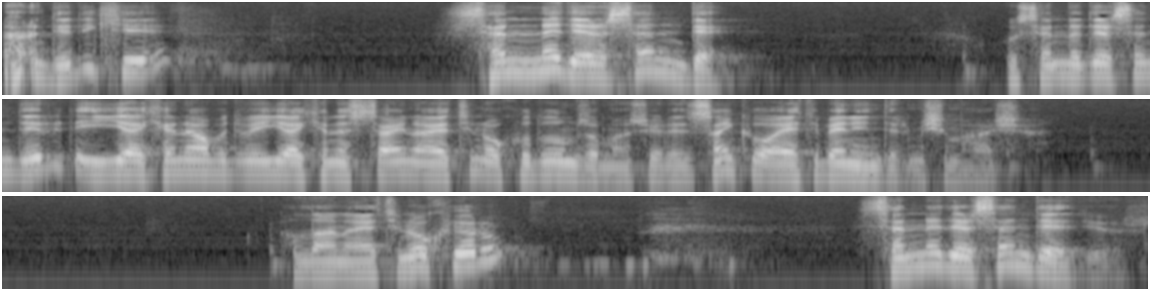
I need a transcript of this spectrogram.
Dedi ki sen ne dersen de o sen ne dersen deri de İyyâke nâbudu ve İyyâke nestaîn ayetini okuduğum zaman söyledi. Sanki o ayeti ben indirmişim haşa. Allah'ın ayetini okuyorum. Sen ne dersen de diyor.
